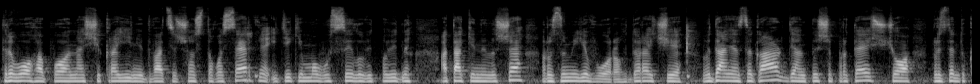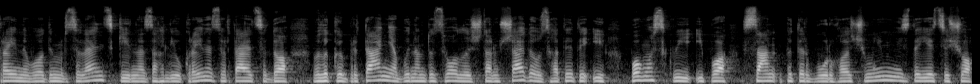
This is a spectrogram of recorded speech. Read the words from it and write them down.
тривога по нашій країні 26 серпня, і тільки мову силу відповідних атак і не лише розуміє ворог. До речі, видання The Guardian пише про те, що президент України Володимир Зеленський на взагалі Україна звертається до Великої Британії, аби нам дозволили Storm Shadow згатити і по Москві, і по Санкт-Петербургу. Але чому мені здається, що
